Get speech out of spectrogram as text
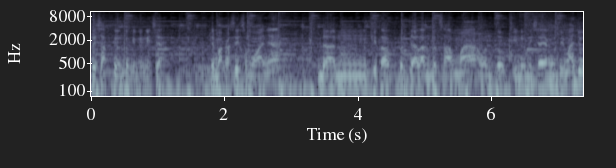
Trisakti untuk Indonesia. Terima kasih semuanya dan kita berjalan bersama untuk Indonesia yang lebih maju.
